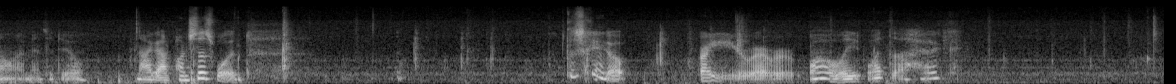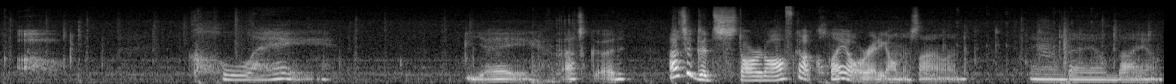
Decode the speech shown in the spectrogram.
not what I meant to do. Now I gotta punch this wood. This can go right here, wherever. Oh, wait, what the heck? Oh. Clay. Yay. That's good. That's a good start off. Got clay already on this island. Bam, bam, bam.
